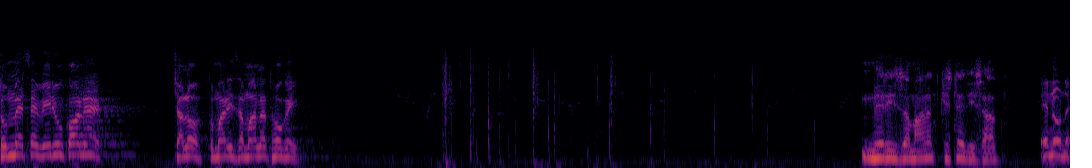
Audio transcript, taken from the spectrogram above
तुम में से वीरू कौन है? चलो तुम्हारी जमानत हो गई। मेरी जमानत किसने दी साहब? इन्होंने।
